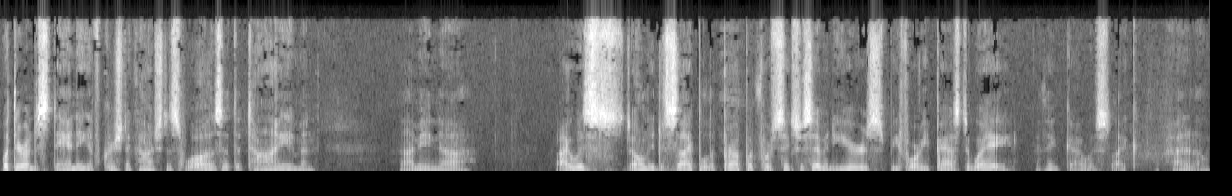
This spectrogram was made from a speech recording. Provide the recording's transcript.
what their understanding of Krishna consciousness was at the time. And I mean, uh, I was only disciple of Prabhupada for six or seven years before he passed away. I think I was like, I don't know,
